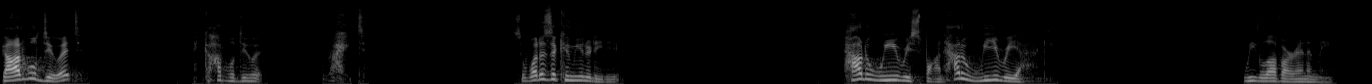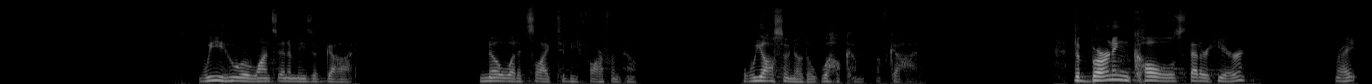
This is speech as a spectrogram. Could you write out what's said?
God will do it, and God will do it right. So, what does a community do? How do we respond? How do we react? We love our enemy. We who were once enemies of God know what it's like to be far from Him. but we also know the welcome of God. The burning coals that are here, right,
